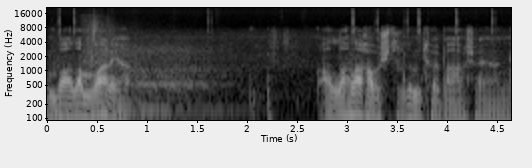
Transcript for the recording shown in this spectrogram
Ben bu adam var ya Allah'ına kavuşturdum tövbe haşa yani.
